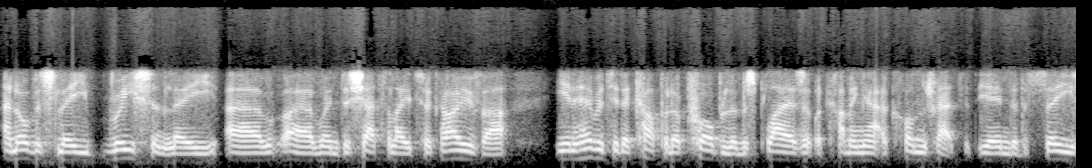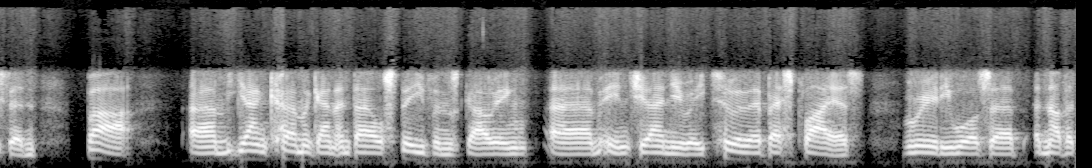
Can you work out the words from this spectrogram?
And obviously, recently, uh, uh, when Duchâtelet took over, he inherited a couple of problems, players that were coming out of contract at the end of the season. But um, Yann Kermorgant and Dale Stephens going um, in January, two of their best players, really was a, another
